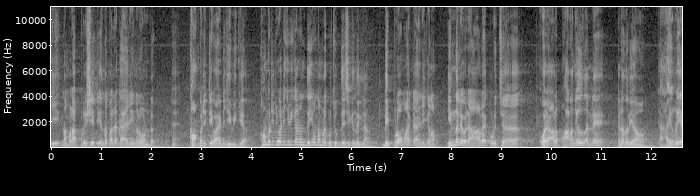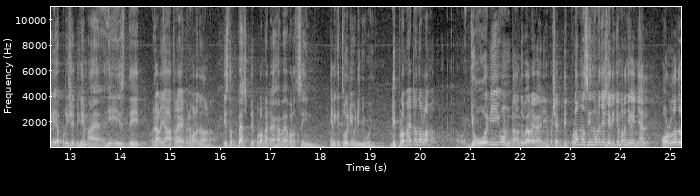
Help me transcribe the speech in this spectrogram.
ഈ നമ്മൾ അപ്രീഷിയേറ്റ് ചെയ്യുന്ന പല കാര്യങ്ങളും ഉണ്ട്. കോമ്പറ്റീറ്റീവായിട്ട് ജീവിക്കുക. കോമ്പറ്റീറ്റീവായിട്ട് ജീവിക്കാനൊന്നും ദൈവം നമ്മളെക്കുറിച്ച് ഉദ്ദേശിക്കുന്നില്ല. ഡിപ്ലോമാറ്റ് ആയിരിക്കണം. ഇന്നലെ ഒരാളെക്കുറിച്ച് ഒരാൾ പറഞ്ഞത് തന്നെ എന്നറിയാമോ I really appreciate him he is the ഒരാൾ യാത്രയപ്പിന് പറഞ്ഞതാണ്. Is the best diplomat I have ever seen എനിക്ക് തൊലി ഇടിഞ്ഞു പോയി. ഡിപ്ലോമാറ്റ് എന്നുള്ള ജോലി ഉണ്ട് അത് വേറെ കാര്യം. പക്ഷേ ഡിപ്ലോമസി എന്ന് പറഞ്ഞാൽ ശരിക്കും പറഞ്ഞു കഴിഞ്ഞാൽ ഉള്ളത്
